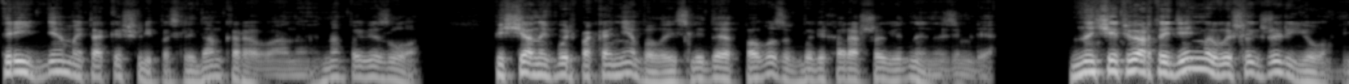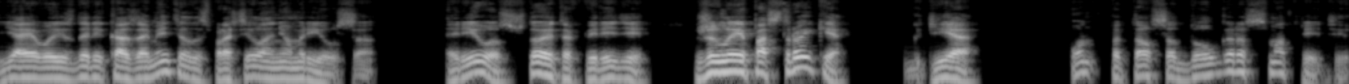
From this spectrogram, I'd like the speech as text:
Три дня мы так и шли по следам каравана. Нам повезло. Песчаных бурь пока не было, и следы от повозок были хорошо видны на земле. На четвертый день мы вышли к жилью. Я его издалека заметил и спросил о нем Риуса. «Риус, что это впереди? Жилые постройки?» «Где?» Он пытался долго рассмотреть их.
